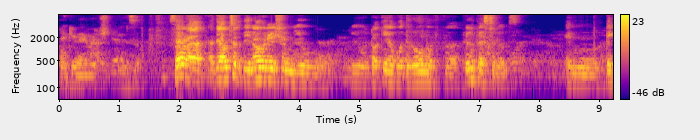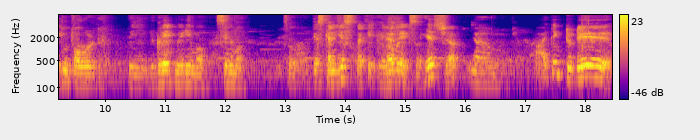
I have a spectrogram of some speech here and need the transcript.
Thank you very much. Yes, sir. Sir, uh, at the outset of the inauguration, you you were talking about the role of uh, film festivals in taking forward the, the great medium of cinema. So, just can you just like, elaborate, sir? Yes, sure. Um, I think today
